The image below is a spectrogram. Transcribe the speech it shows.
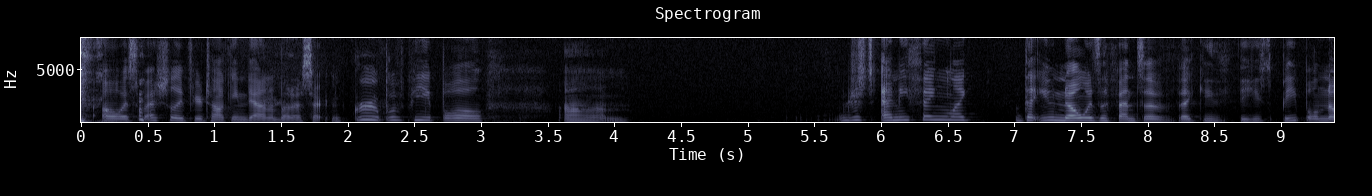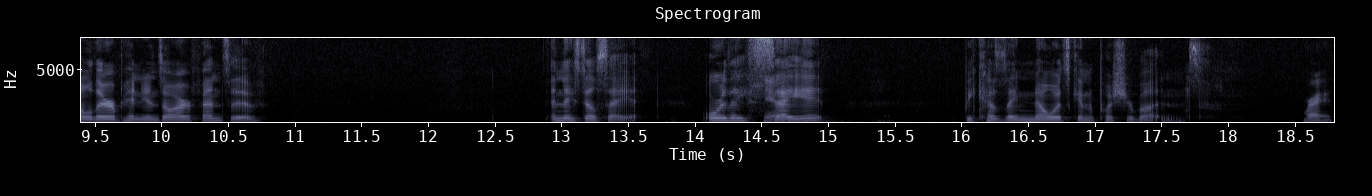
oh, especially if you're talking down about a certain group of people, um, just anything like that you know is offensive. Like you, these people know their opinions are offensive, and they still say it, or they say it because they know it's gonna push your buttons, Right.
